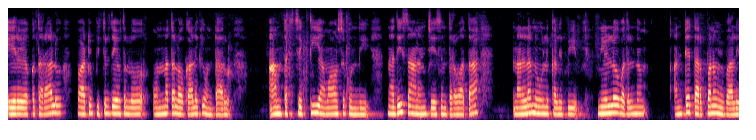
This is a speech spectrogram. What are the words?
ఇరవై ఒక్క తరాలు పాటు పితృదేవతలు ఉన్నత లోకాలకి ఉంటారు. అంతటి శక్తి అమావాస్యకు ఉంది. నదీ స్నానం చేసిన తర్వాత నల్ల నువ్వులు కలిపి నీళ్ళలో వదలడం అంటే తర్పణం ఇవ్వాలి.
